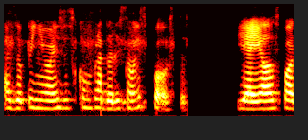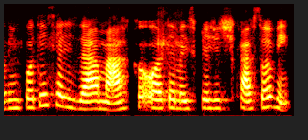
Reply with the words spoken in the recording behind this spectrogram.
as opiniões dos compradores são expostas. E aí elas podem potencializar a marca ou até mesmo prejudicar a sua venda.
